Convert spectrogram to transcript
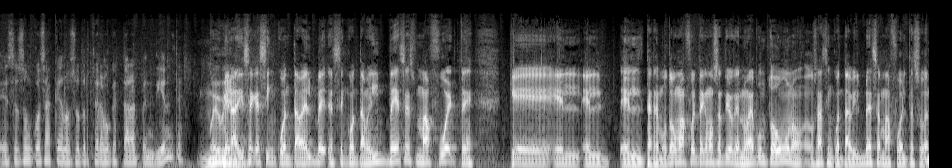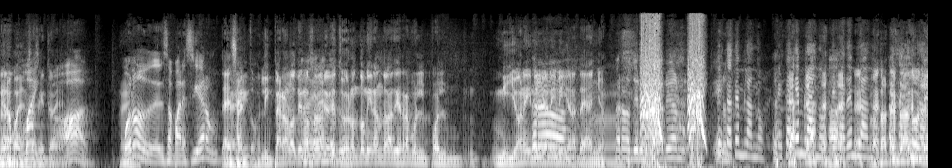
esas son cosas que nosotros tenemos que estar al pendiente. Muy bien. Mira, dice que 50 mil ve- 50 mil veces más fuerte que el, el, el terremoto más fuerte que hemos sentido, que 9.1, o sea, 50 mil veces más fuerte. Eso era- Mira para Oh allá. Bueno, desaparecieron. Exacto, Sí. limpiaron los dinosaurios Imagínate que estuvieron dominando la Tierra por, por millones y Pero- millones y millones de años. Pero los dinosaurios. Está temblando, está temblando, está temblando. No está temblando una No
